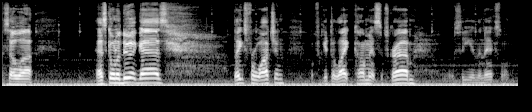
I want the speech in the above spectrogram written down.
so uh that's gonna do it guys. Thanks for watching. Don't forget to like comment subscribe. We'll see you in the next one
